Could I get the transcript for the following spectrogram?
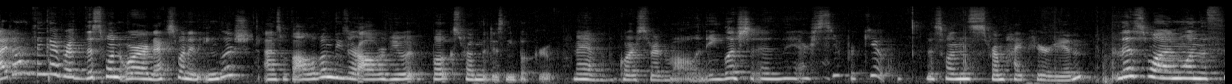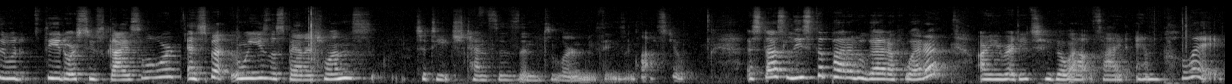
I don't think I've read this one or our next one in English. As with all of them, these are all review books from the Disney Book Group. And I have, of course, read them all in English, and they are super cute. This one's from Hyperion. This one won the Theodore Seuss Geisel Award. We use the Spanish ones to teach tenses and to learn new things in class, too. ¿Estás lista para jugar afuera? Are you ready to go outside and play?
